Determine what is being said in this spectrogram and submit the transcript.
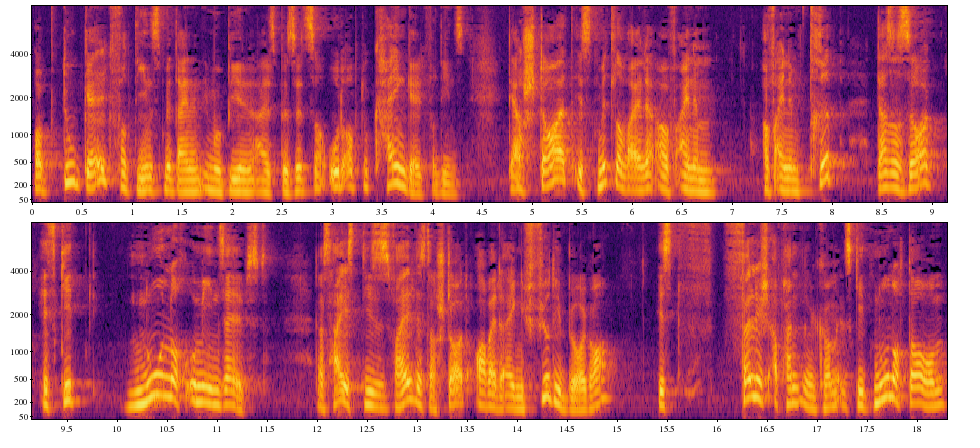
ob du Geld verdienst mit deinen Immobilien als Besitzer oder ob du kein Geld verdienst. Der Staat ist mittlerweile auf einem, auf einem Trip, dass er sagt, es geht nur noch um ihn selbst. Das heißt, dieses Verhältnis der Staat arbeitet eigentlich für die Bürger, ist völlig abhanden gekommen. Es geht nur noch darum,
